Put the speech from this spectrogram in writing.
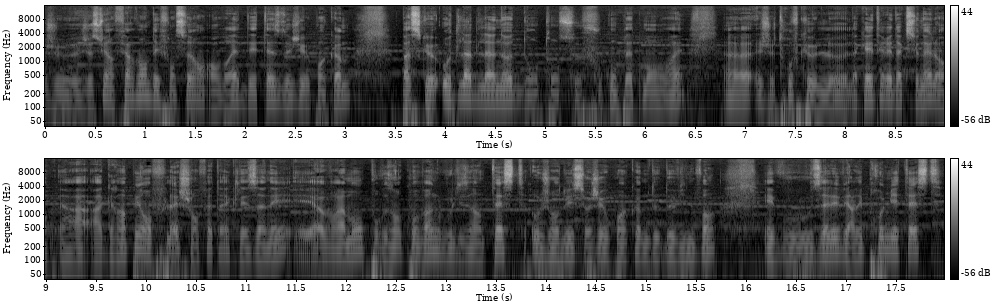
je, suis un fervent défenseur en vrai des tests de GE.com parce que au-delà de la note dont on se fout complètement en vrai, euh, je trouve que la qualité rédactionnelle a, grimpé en flèche en fait avec les années et euh, vraiment pour vous en convaincre, vous lisez un test aujourd'hui sur GE.com de 2020 et vous allez vers les premiers tests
